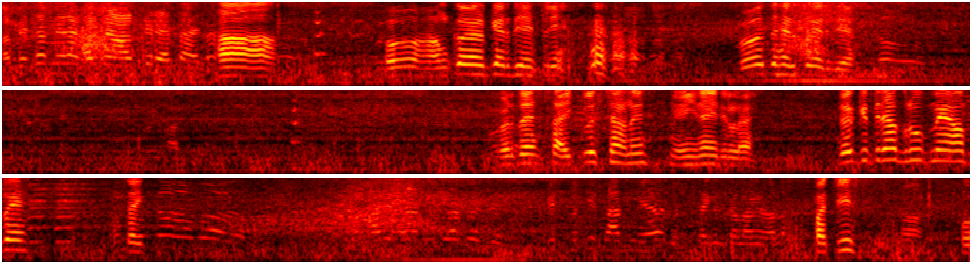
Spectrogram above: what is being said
हमेशा मेरा घर में आते रहता है। ना हाँ हाँ ओ, हमको हेल्प कर दिया इसलिए। बहुत हेल्प कर दिया। ഇവിടുത്തെ സൈക്ലിസ്റ്റ് ആണ് മെയിൻ ആയിട്ടുള്ളത്. ഇതൊക്കെ ഇത്ര ഗ്രൂപ്പ് മേ ആ പച്ചീസ്? ഓ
